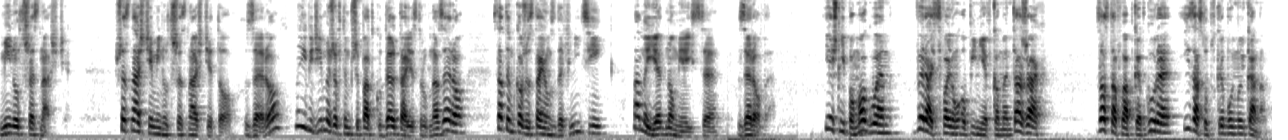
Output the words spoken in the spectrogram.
minus 16. 16 minus 16 to 0. No i widzimy, że w tym przypadku delta jest równa 0. Zatem korzystając z definicji mamy jedno miejsce zerowe. Jeśli pomogłem, wyraź swoją opinię w komentarzach, zostaw łapkę w górę i zasubskrybuj mój kanał.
